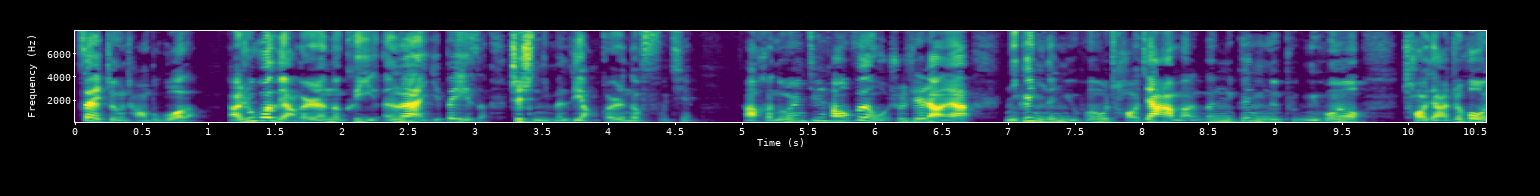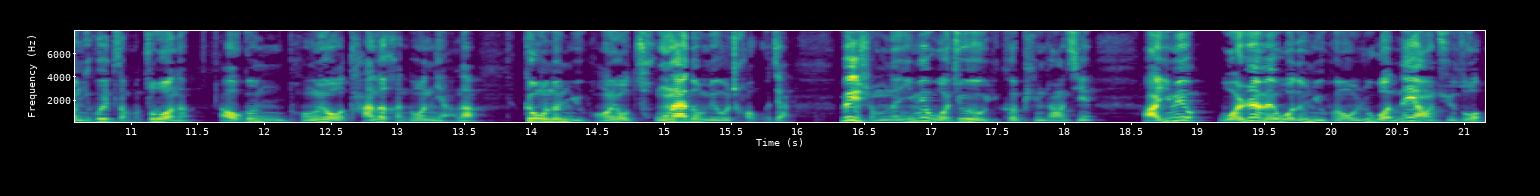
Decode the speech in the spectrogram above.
再正常不过了啊。如果两个人呢可以恩爱一辈子，这是你们两个人的福气啊。很多人经常问我说：“学长呀，你跟你的女朋友吵架吗？那你跟你的女朋友吵架之后，你会怎么做呢？”啊，我跟女朋友谈了很多年了，跟我的女朋友从来都没有吵过架。为什么呢？因为我就有一颗平常心。啊，因为我认为我的女朋友如果那样去做，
